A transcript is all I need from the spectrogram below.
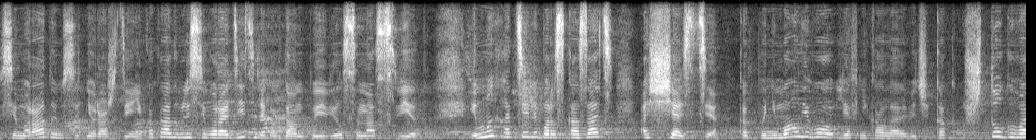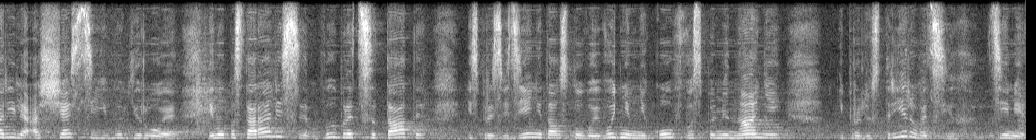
Все мы радуемся дню рождения, как радовались его родители, когда он появился на свет. И мы хотели бы рассказать о счастье, как понимал его Лев Николаевич, как, что говорили о счастье его героя. И мы постарались выбрать цитаты из произведений Толстого, его дневников, воспоминаний, и проиллюстрировать их теми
